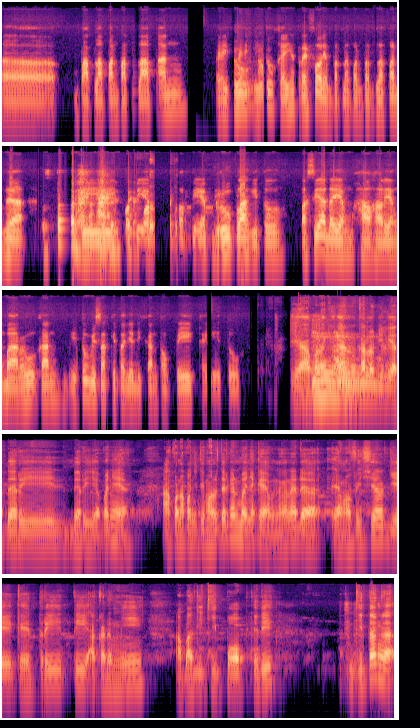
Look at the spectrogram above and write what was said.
eh 4848 Nah, itu itu kayaknya travel ya 4848 ya di 48, 48 group lah gitu. Pasti ada yang hal-hal yang baru kan. Itu bisa kita jadikan topik kayak gitu. Ya apalagi Hmm. kan kalau dilihat dari dari apanya ya? Akun-akun tim Halu tadi kan banyak ya. Misalkan ada yang official J K3 T Academy apalagi K-pop. Jadi kita nggak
